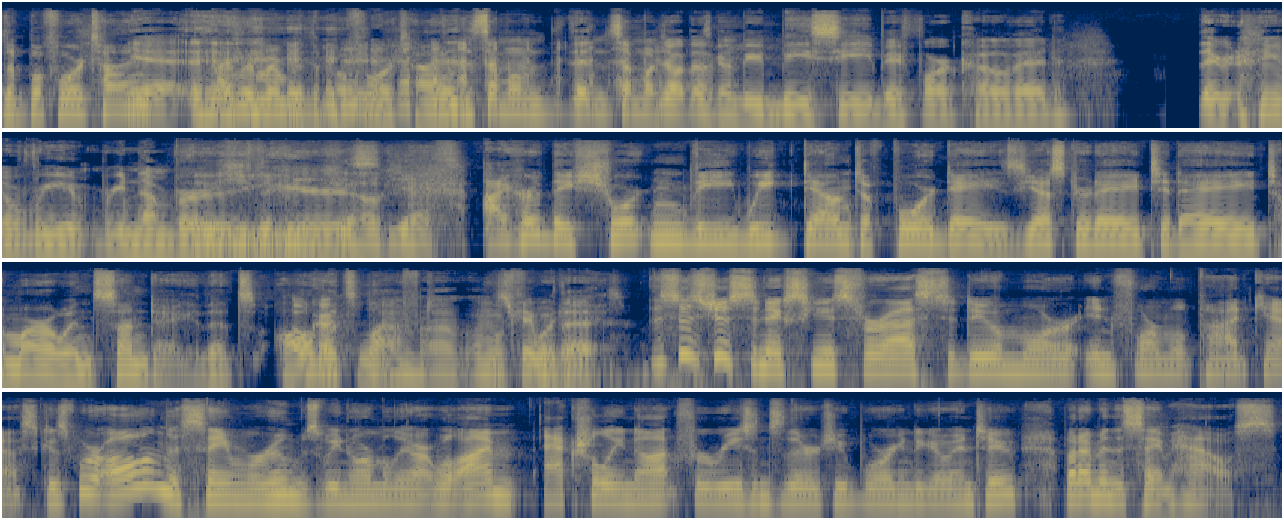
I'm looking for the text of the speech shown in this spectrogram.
the before time? Yeah. I remember the before time. didn't someone, didn't someone joke that was going to be BC before COVID? They, you know, re, renumber There years. go, yes. I heard they shortened the week down to four days yesterday, today, tomorrow, and Sunday. That's all Okay. that's left. I'm- I'm okay four with that. This is just an excuse for us to do a more informal podcast because we're all in the same room as we normally are. Well, I'm actually not for reasons that are too boring to go into, but I'm in the same house.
